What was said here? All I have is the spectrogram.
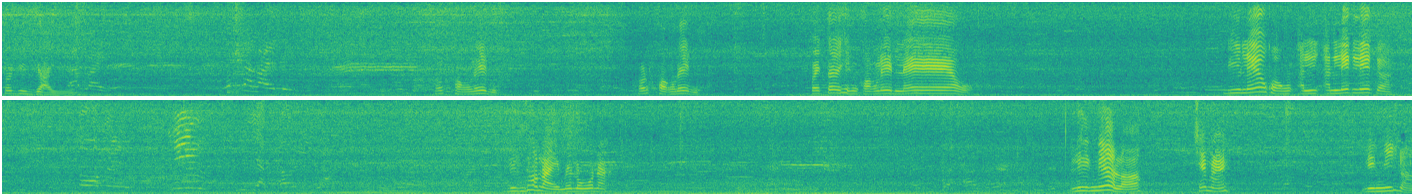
ตัวใหญ่ๆรถของเล่นรถของเล่น ไปเตอร์เห็นของเล่นแล้วดีแล้วของอันอันเล็กๆอะ ยิ่งอยากเอาอีกอะ ลิงเท่าไหร่ไม่รู้นะลิงเนี่ยเหรอ ใช่ไหมลิงนี่เหรอ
